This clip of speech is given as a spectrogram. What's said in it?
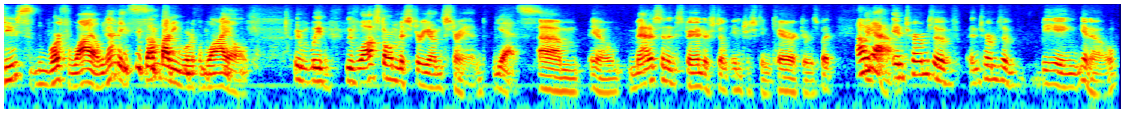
do s- worthwhile. We got to make somebody worthwhile." We've, we've we've lost all mystery on Strand. Yes. Um, you know, Madison and Strand are still interesting characters, but oh in, yeah. in terms of in terms of being, you know,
